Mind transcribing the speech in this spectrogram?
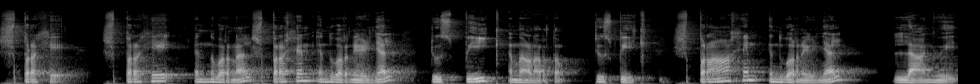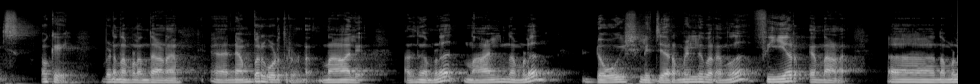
സ്പ്രഹെ സ്പ്രഹെ എന്ന് പറഞ്ഞാൽ സ്പ്രഹൻ എന്ന് പറഞ്ഞു കഴിഞ്ഞാൽ ടു സ്പീക്ക് എന്നാണ് അർത്ഥം. ടു സ്പീക്ക് സ്പ്രാഹൻ എന്ന് പറഞ്ഞു കഴിഞ്ഞാൽ ലാംഗ്വേജ് ഓക്കെ ഇവിടെ നമ്മൾ എന്താണ് നമ്പർ കൊടുത്തിട്ടുണ്ട്. നാല്. അത് നമ്മൾ നാലിന് നമ്മൾ ഡോയിഷിൽ ജർമ്മനിൽ പറയുന്നത് ഫിയർ എന്നാണ്. നമ്മൾ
